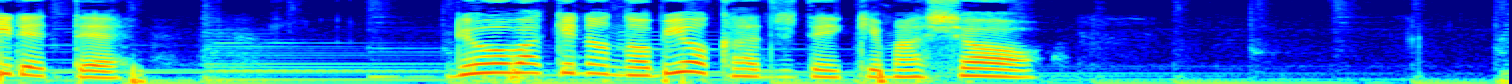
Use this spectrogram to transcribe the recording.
入れて、両脇の伸びを感じていきましょう。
